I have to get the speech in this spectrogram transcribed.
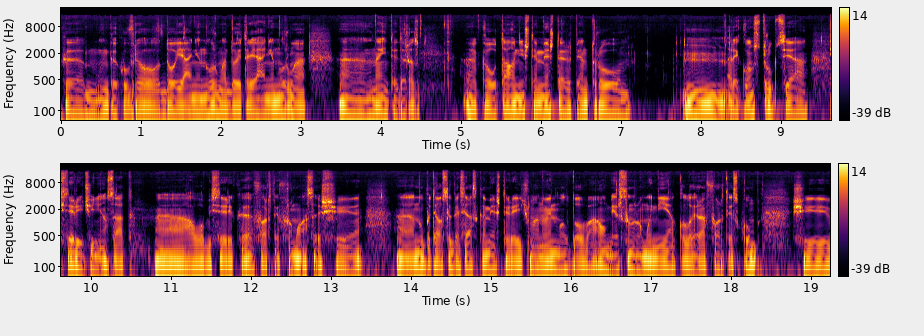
că încă cu vreo 2 ani în urmă, 2-3 ani în urmă, uh, înainte de război, uh, căutau niște meșteri pentru Mm, reconstrucția bisericii din sat. Uh, au o biserică foarte frumoasă și uh, nu puteau să găsească meșteri aici la noi în Moldova, au mers în România, acolo era foarte scump și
